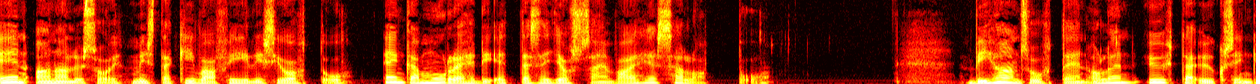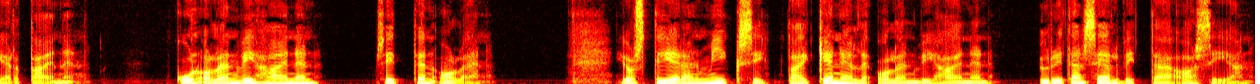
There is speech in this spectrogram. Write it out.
En analysoi, mistä kiva fiilis johtuu, enkä murehdi, että se jossain vaiheessa loppuu. Vihan suhteen olen yhtä yksinkertainen. Kun olen vihainen, sitten olen. Jos tiedän miksi tai kenelle olen vihainen, yritän selvittää asian.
